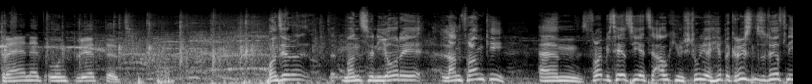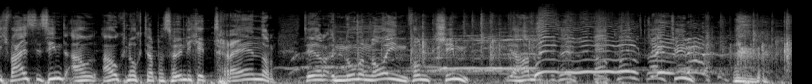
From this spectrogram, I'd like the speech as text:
tränen und blüten. Monsignore Lanfranchi, ähm, es freut mich sehr, Sie jetzt auch im Studio hier begrüßen zu dürfen. Ich weiß, Sie sind auch, auch noch der persönliche Trainer der Nummer 9 von Jim. Wir haben es gesehen. Da kommt gleich Jim.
